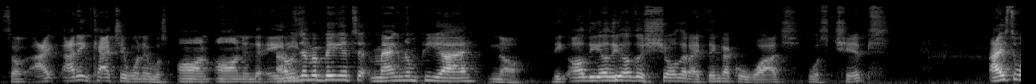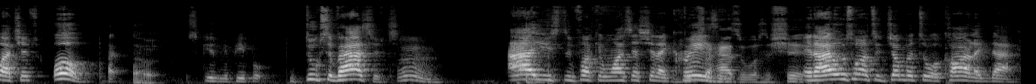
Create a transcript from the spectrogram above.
So I I didn't catch it when it was on on in the 80s. I was never big into Magnum PI. no. The oh, only other other show that I think I could watch was Chips. I used to watch Chips. Oh, I- excuse me, people. Dukes of Hazards. Hmm. I used to fucking watch that shit like crazy. Dukes of Hazzard was the shit. And I always wanted to jump into a car like that.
